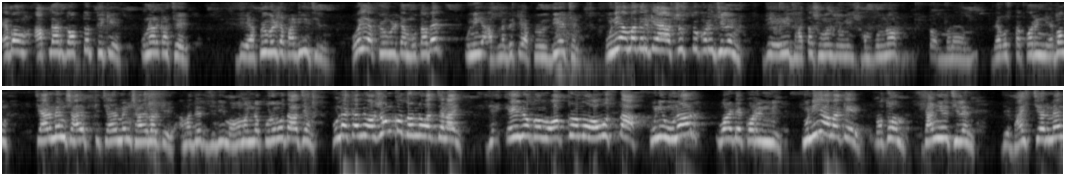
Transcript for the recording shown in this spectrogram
এবং আপনার দপ্তর থেকে ওনার কাছে যে অ্যাপ্রুভালটা পাঠিয়েছিলেন, ওই অ্যাপ্রুভালটা মোতাবেক উনি আপনাদেরকে অ্যাপ্রুভাল দিয়েছেন। উনি আমাদেরকে আশ্বস্ত করেছিলেন যে এই ভাতা সম্বন্ধে উনি সম্পূর্ণ মানে ব্যবস্থা করেননি এবং চেয়ারম্যান সাহেবকে চেয়ারম্যান সাহেবাকে আমাদের যিনি মহামান্য পুরমতা আছেন ওনাকে আমি অসংখ্য ধন্যবাদ জানাই যে এই রকম অক্রম অবস্থা উনি উনার ওয়ার্ডে করেননি। উনি আমাকে প্রথম জানিয়েছিলেন যে ভাইস চেয়ারম্যান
